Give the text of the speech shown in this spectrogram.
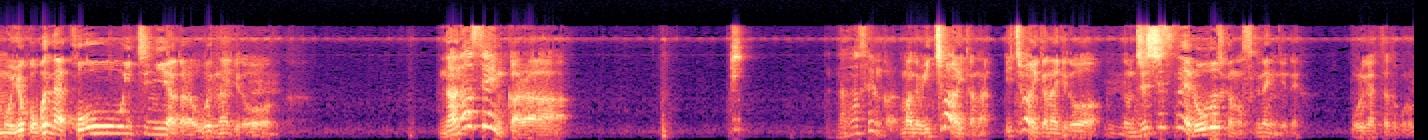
もうよく覚えてない。高12やから覚えてないけど、7000から7000から？まあでも1万はいかない。1万はいかないけど、うん。でも実質ね労働時間が少ないんだよね。俺がやってたところ、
